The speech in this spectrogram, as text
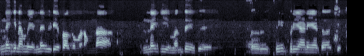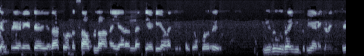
இன்னைக்கு நம்ம என்ன வீடியோ பார்க்க போறோம்னா இன்னைக்கு வந்து ஒரு பீஃப் பிரியாணி ஆட்டம் சிக்கன் பிரியாணி ஆட்டம் ஏதாட்டும் ஒன்று சாப்பிடலான்னு யாரெல்லாம் தேடி அலைஞ்சிட்டு இருக்கும்போது இருபது ரூபாய்க்கு பிரியாணி கிடைக்குது.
